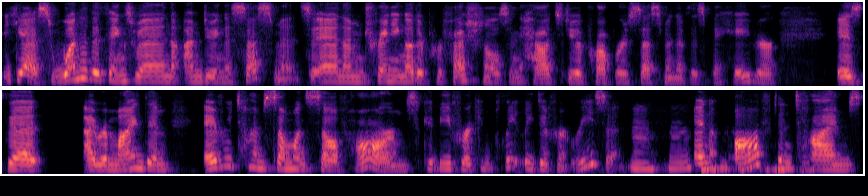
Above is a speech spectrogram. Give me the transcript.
Yes, one of the things when I'm doing assessments and I'm training other professionals in how to do a proper assessment of this behavior is that I remind them every time someone self harms could be for a completely different reason. Mm-hmm. And mm-hmm. oftentimes,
